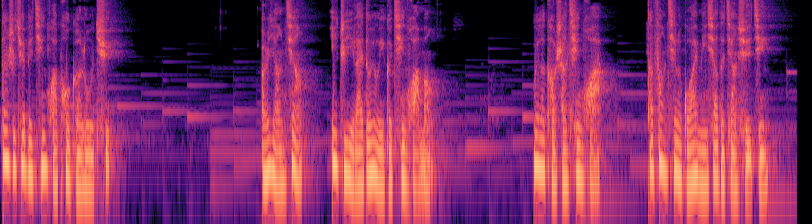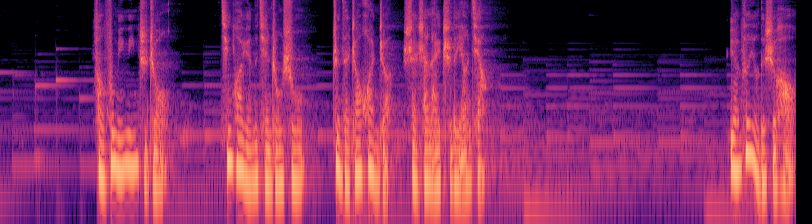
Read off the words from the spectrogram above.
但是却被清华破格录取。而杨绛一直以来都有一个清华梦，为了考上清华，他放弃了国外名校的奖学金，仿佛冥冥之中。清华园的钱钟书正在召唤着姗姗来迟的杨绛。缘分有的时候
